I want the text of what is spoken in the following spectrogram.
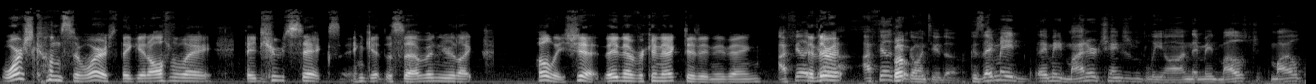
worst comes to worst, they get all the way, they do six and get to seven. You're like, holy shit, they never connected anything. I feel like they're, they're- I feel like but- they're going to though, because they made they made minor changes with Leon. They made mild mild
